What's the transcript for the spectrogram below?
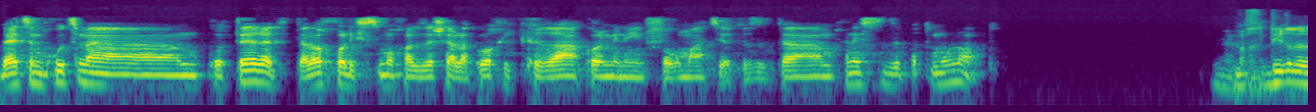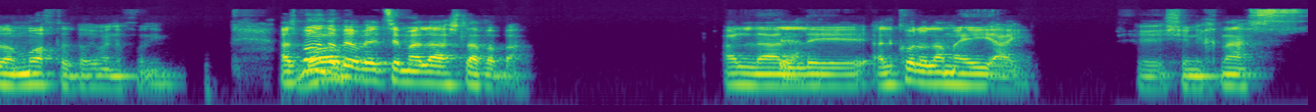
בעצם חוץ מהכותרת, אתה לא יכול לסמוך על זה שהלקוח יקרא כל מיני אינפורמציות, אז אתה מכניס את זה בתמונות. מחדיר לו למוח את הדברים הנכונים. אז בואו בוא נדבר בעצם על השלב הבא. על, כן. על, אה, על כל עולם ה-AI שנכנס,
